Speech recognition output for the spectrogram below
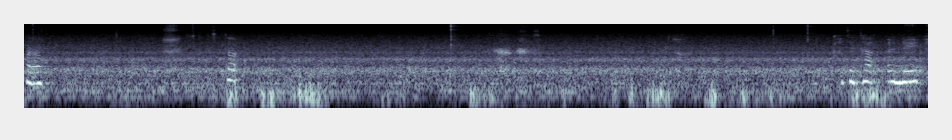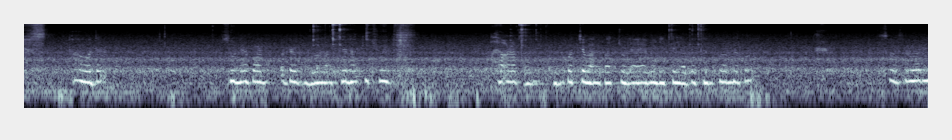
খারাপ। নেই ওদের শুনে পর ওদের ভালো লাগছে না, কিছুই ওরা ফোন করছে, বারবার চলে আয়, আমি নিতে যাব, কিন্তু এখন শ্বশুরবাড়ি।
